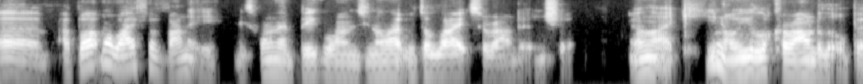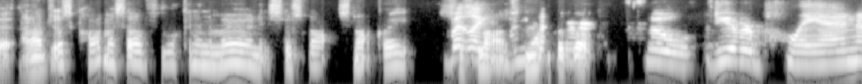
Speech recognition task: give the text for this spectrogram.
um, I bought my wife a vanity. It's one of them big ones, you know, like with the lights around it and shit. And like, you know, you look around a little bit, and I've just caught myself looking in the mirror, and it's just not, it's not great. It's but like, not, not ever, so do you ever plan,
